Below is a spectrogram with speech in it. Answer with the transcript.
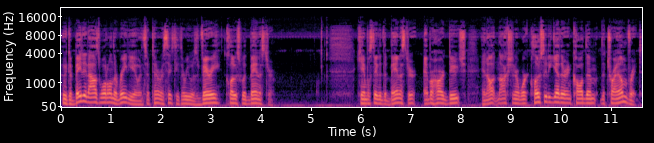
who debated Oswald on the radio in September of 63, was very close with Banister. Campbell stated that Banister, Eberhard Deutsch, and Alton Ochsner worked closely together and called them the Triumvirate.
